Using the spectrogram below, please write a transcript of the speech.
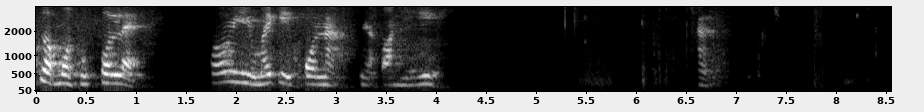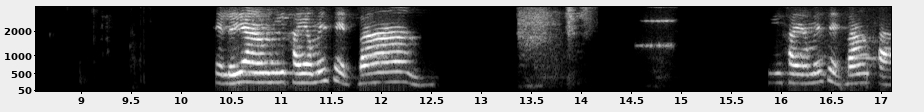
เกือบหมดทุกคนแหละ เพราะมีอยู่ไม่กี่คนอะเนี่ยตอนนี้อะ เสร็จหรือยังมีใครยังไม่เสร็จบ้าง มีใครยังไม่เสร็จบ้างคะ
